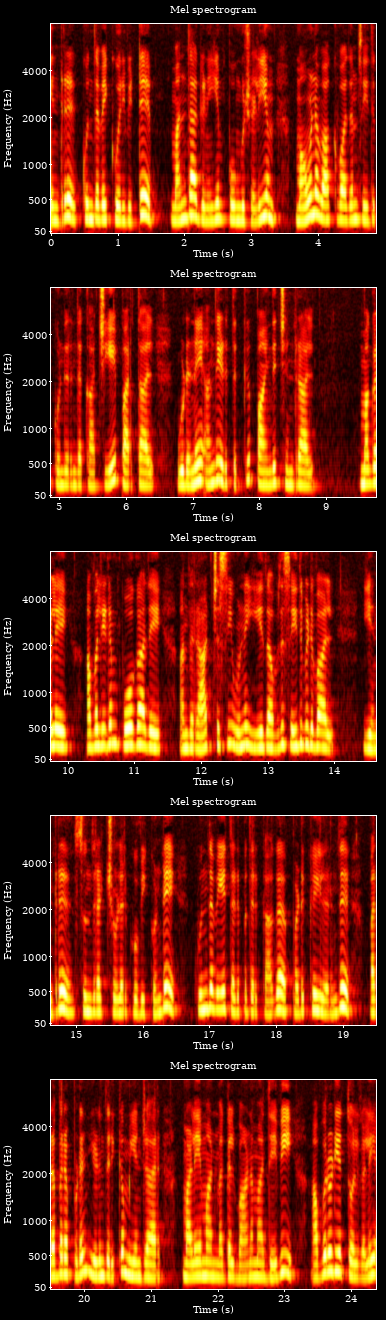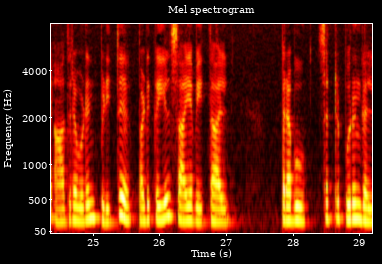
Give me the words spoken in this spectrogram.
என்று குந்தவை கூறிவிட்டு மந்தாகினியும் பூங்குழலியும் மௌன வாக்குவாதம் செய்து கொண்டிருந்த காட்சியை பார்த்தாள். உடனே அந்த இடத்துக்கு பாய்ந்து சென்றாள். மகளே அவளிடம் போகாதே. அந்த ராட்சசி உன்னை ஏதாவது செய்து விடுவாள் என்று சுந்தரச்சோழர் கூவிக்கொண்டே குந்தவையை தடுப்பதற்காக படுக்கையிலிருந்து பரபரப்புடன் எழுந்திருக்க முயன்றார். மலையமான் மகள் வானமாதேவி அவருடைய தோள்களை ஆதரவுடன் பிடித்து படுக்கையில் சாய வைத்தாள். பிரபு சற்று பொறுங்கள்.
